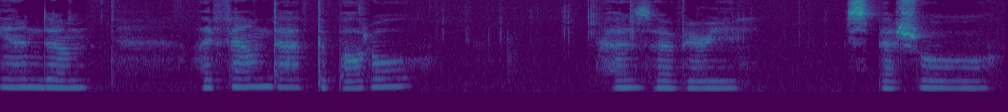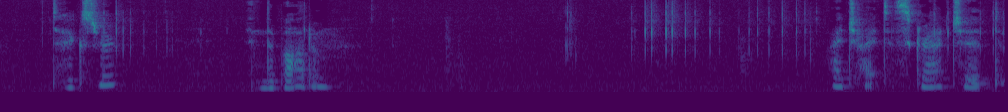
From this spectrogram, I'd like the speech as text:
And um, I found that the bottle has a very special texture in the bottom. I tried to scratch it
